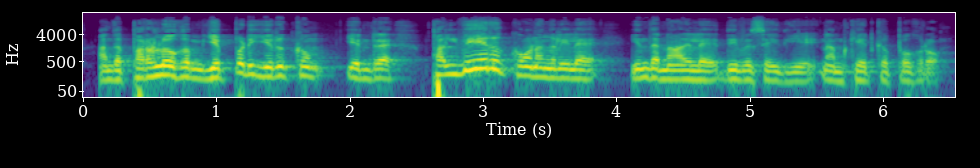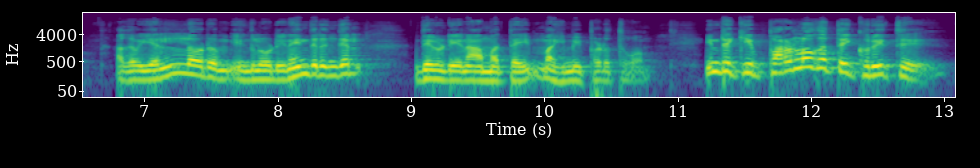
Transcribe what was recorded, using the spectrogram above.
அந்த பரலோகம் எப்படி இருக்கும் என்ற பல்வேறு கோணங்களில இந்த நாளில தீவ செய்தியை நாம் கேட்க போகிறோம். ஆகவே எல்லோரும் எங்களோடு இணைந்திருங்கள். தேவனுடைய நாமத்தை மகிமைப்படுத்துவோம். இன்றைக்கு பரலோகத்தை குறித்து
